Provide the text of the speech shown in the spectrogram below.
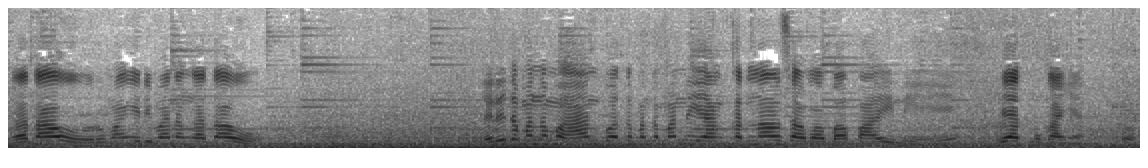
nggak tahu. Rumahnya di mana? Nggak tahu. Jadi teman-teman buat teman-teman yang kenal sama bapak ini lihat mukanya. Tuh.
